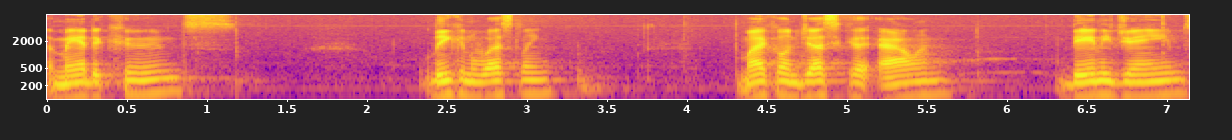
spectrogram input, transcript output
Amanda Coons. Lincoln Westling, Michael and Jessica Allen, Danny James,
